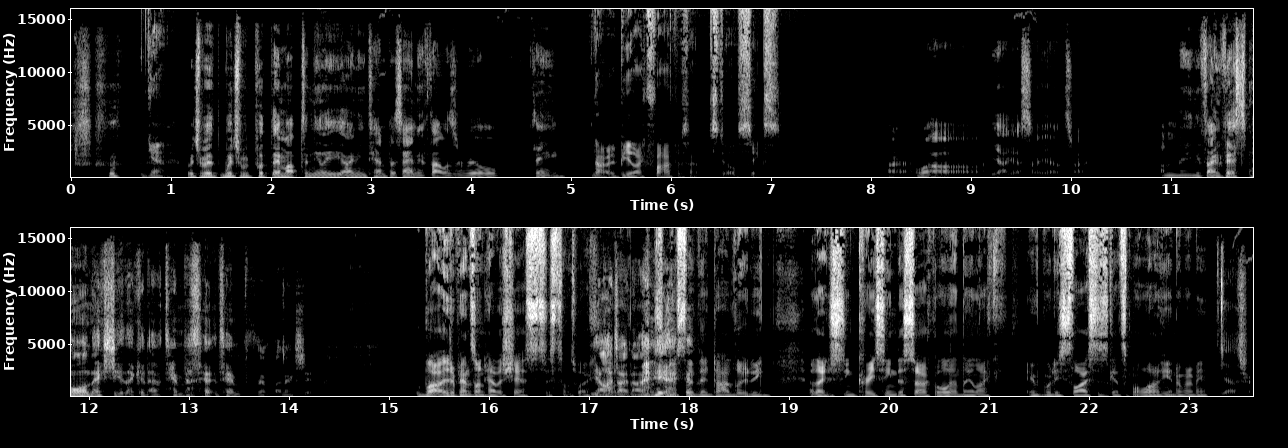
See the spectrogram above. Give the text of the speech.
Yeah. which would which would put them up to nearly owning ten percent if that was a real thing. No, it'd be like five percent still, six. I don't know. Well, yeah, I guess so. Yeah, that's right. I mean, if they invest more next year, they could have ten percent, ten percent by next year. Well, it depends on how the share systems work. Yeah, I don't know. Yeah. Obviously, they're diluting. Are they just increasing the circle and they're like everybody's slices get smaller? You know what I mean? Yeah, that's true.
